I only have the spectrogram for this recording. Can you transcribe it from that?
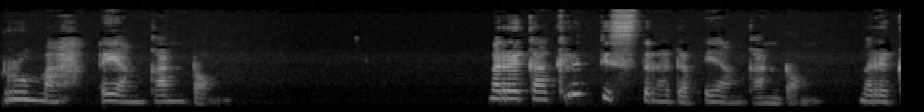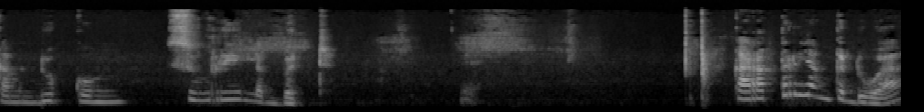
rumah Eyang Kantong. Mereka kritis terhadap Eyang Kantong. Mereka mendukung Suri Lebet. Karakter yang kedua,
